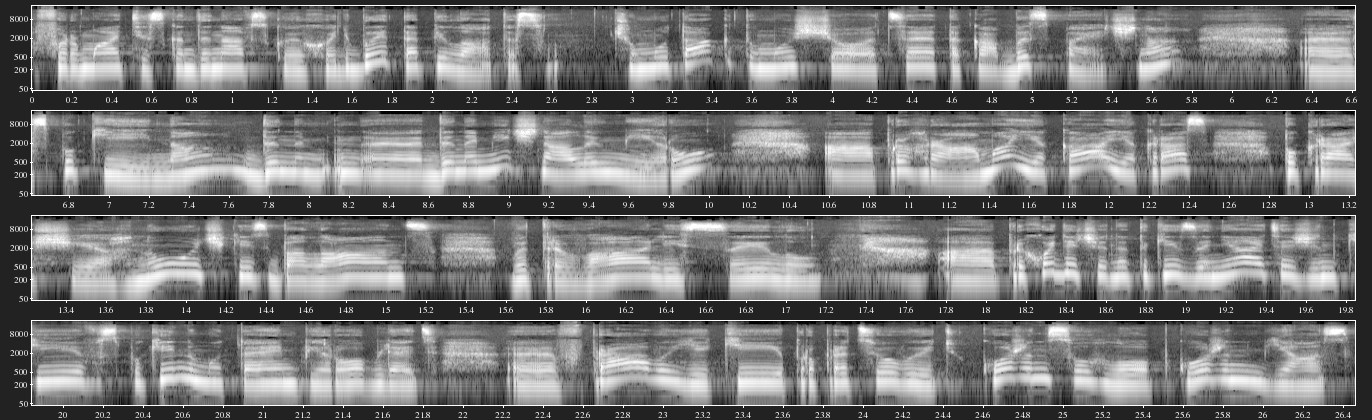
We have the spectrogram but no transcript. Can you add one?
в форматі скандинавської ходьби та пілатесу. Чому так? Тому що це така безпечна, е, спокійна, е, динамічна, але в міру програма, яка якраз покращує гнучкість, баланс, витривалість, силу. Приходячи на такі заняття, жінки в спокійному темпі роблять е, вправи, які пропрацьовують кожен суглоб, кожен м'яз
